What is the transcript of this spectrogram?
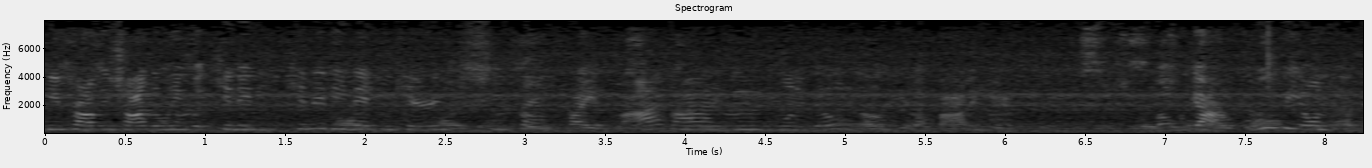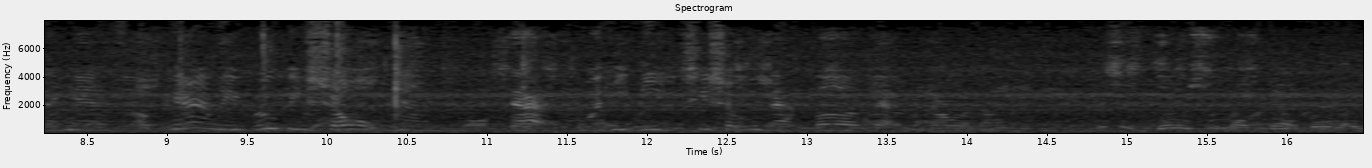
he probably tried to leave but Kennedy. Kennedy didn't care. She probably like, bye bye, you want to go? Go, get up out of here. But we got Rubi on the other hand. Apparently, Rubi showed him that what he needs. She showed him that love that Madonna needed. It's just little shit like that, bro. Like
